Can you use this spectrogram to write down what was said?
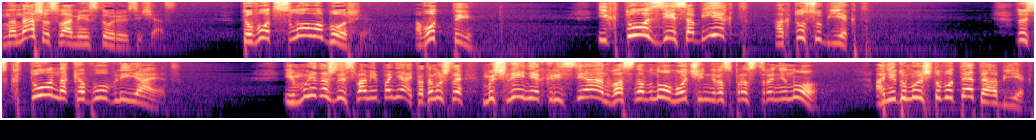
на нашу с вами историю сейчас, то вот Слово Божье – а вот ты. И кто здесь объект, а кто субъект? То есть кто на кого влияет? И мы должны с вами понять, потому что мышление христиан в основном очень распространено. Они думают, что вот это объект,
